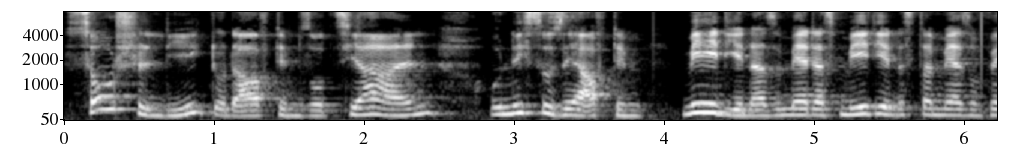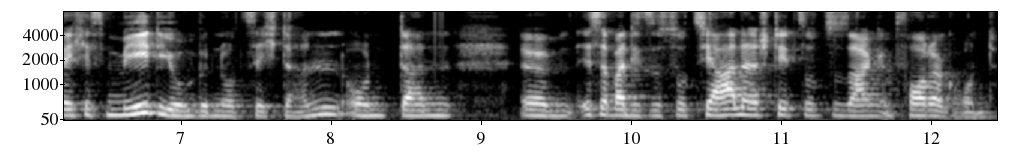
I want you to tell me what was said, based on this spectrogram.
Social liegt oder auf dem Sozialen und nicht so sehr auf dem Medien. Also mehr das Medien ist dann mehr so, welches Medium benutze ich dann und dann ähm, ist aber dieses Soziale steht sozusagen im Vordergrund.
